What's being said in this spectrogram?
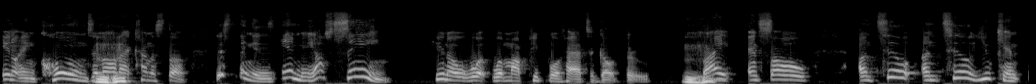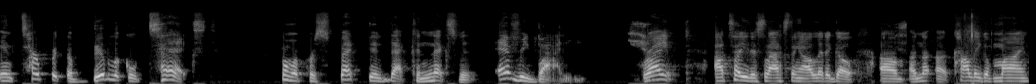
You know, and coons and all Mhm. that kind of stuff. This thing is in me. I've seen, you know, what what my people have had to go through Mhm. right and so until until you can interpret the biblical text from a perspective that connects with everybody right i'll tell you this last thing i'll let it go um, a, a colleague of mine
